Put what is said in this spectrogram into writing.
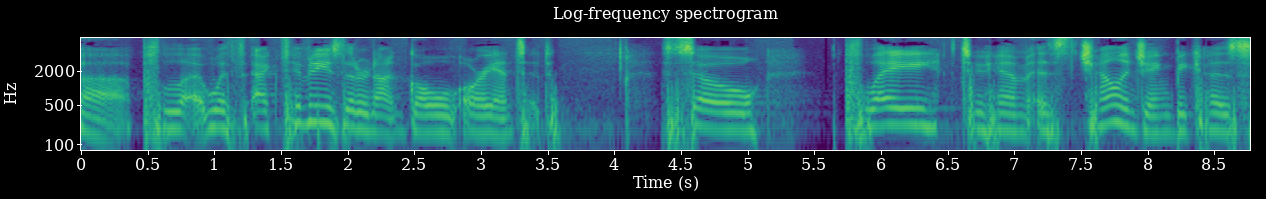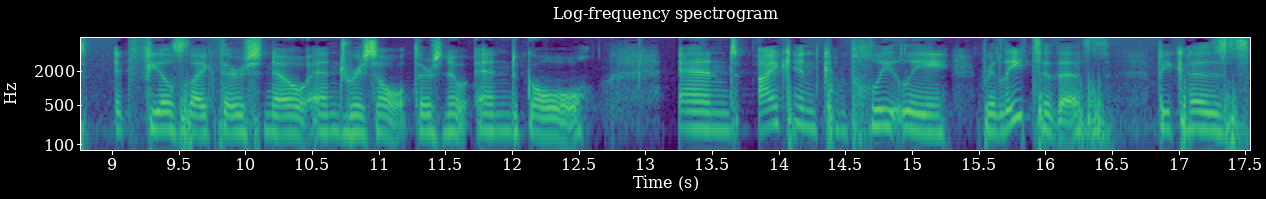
uh, pl- with activities that are not goal oriented. So play to him is challenging because it feels like there's no end result, there's no end goal. And I can completely relate to this because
